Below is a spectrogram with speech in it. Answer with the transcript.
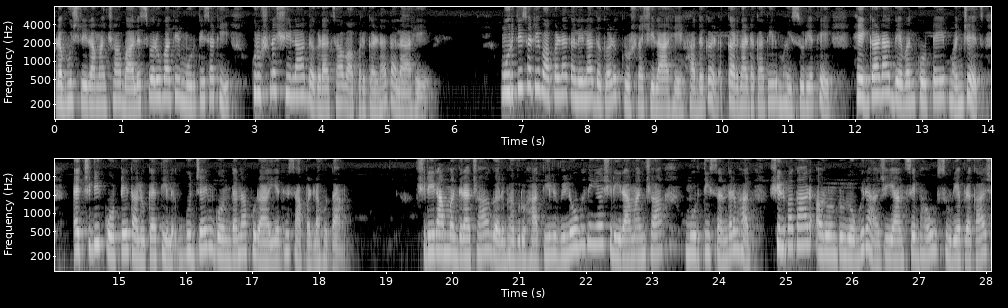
प्रभू श्रीरामाच्या बालस्वरूपातील मूर्तीसाठी कृष्णशिला दगडाचा वापर करण्यात आला आहे. मूर्तीसाठी वापरण्यात आलेला दगड कृष्णशिला आहे. हा दगड कर्नाटकातील म्हैसूर येथे हेग्गाडा देवनकोटे म्हणजेच एच डी कोटे तालुक्यातील गुज्जैन गोंदनापुरा येथे सापडला होता. श्रीराम मंदिराच्या गर्भगृहातील विलोभनीय श्रीरामांच्या मूर्तीसंदर्भात शिल्पकार अरुण योगीराज यांचे भाऊ सूर्यप्रकाश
